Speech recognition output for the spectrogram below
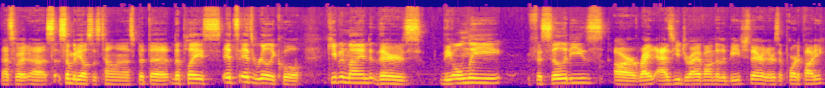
That's what uh, s- somebody else is telling us. But the the place it's it's really cool. Keep in mind, there's the only facilities are right as you drive onto the beach. There, there's a porta potty,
